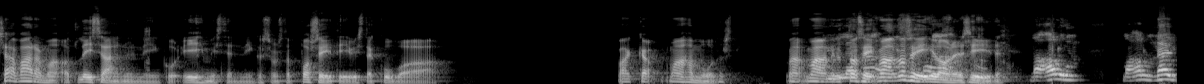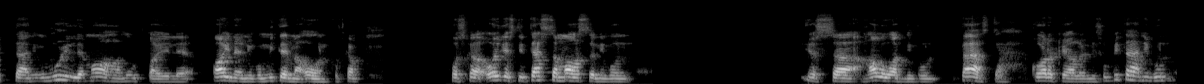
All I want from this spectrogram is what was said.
sä varmaan oot lisännyt niin kuin, ihmisten niin kuin, semmoista positiivista kuvaa vaikka maahanmuutosta. Mä, mä oon niin tosi, mä, mä oon tosi iloinen siitä. Mä haluan, mä haluan näyttää niin kuin muille maahanmuuttajille aina, niin kuin miten mä oon, koska, koska oikeasti tässä maassa, niin kuin, jos sä haluat niin kuin, päästä korkealle, niin sun pitää niin kuin,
